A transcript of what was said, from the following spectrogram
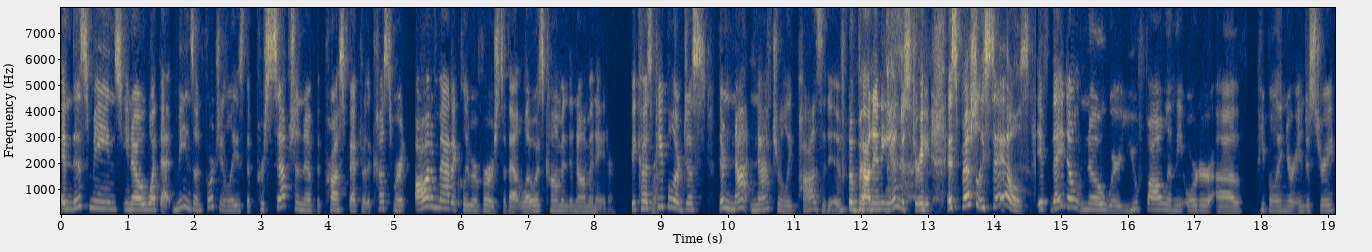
and this means, you know, what that means, unfortunately, is the perception of the prospect or the customer, it automatically reverts to that lowest common denominator because right. people are just they're not naturally positive about any industry especially sales if they don't know where you fall in the order of people in your industry,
